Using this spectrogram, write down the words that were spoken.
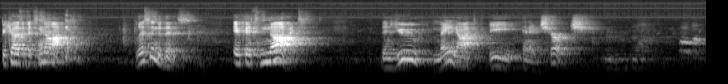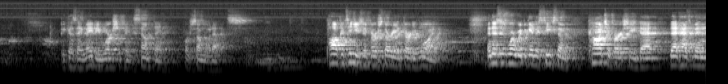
Because if it's not, listen to this. If it's not, then you may not be in a church because they may be worshiping something or someone else. Paul continues in verse 30 and 31. And this is where we begin to see some controversy that, that has been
